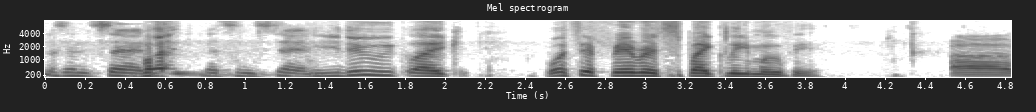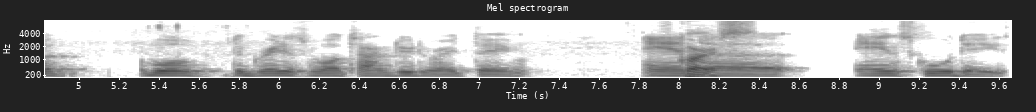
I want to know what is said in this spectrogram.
that's insane. But- that's insane. You do like, what's your favorite Spike Lee movie? Uh, well, the greatest of all time, do the right thing, and course. uh, and school days.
